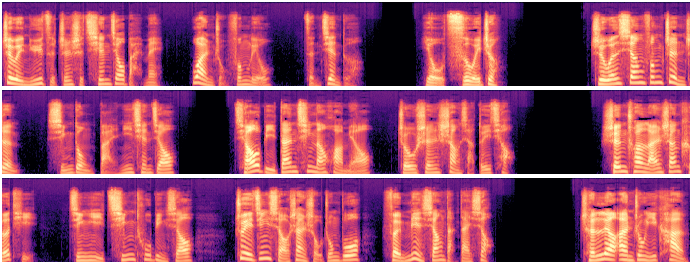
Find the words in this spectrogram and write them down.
这位女子真是千娇百媚，万种风流，怎见得？有词为证，只闻香风阵阵，行动百妮千娇。巧比丹青难画描，周身上下堆俏。身穿蓝衫可体，金翼轻突并削。坠金小扇手中拨，粉面香胆带笑。陈亮暗中一看，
